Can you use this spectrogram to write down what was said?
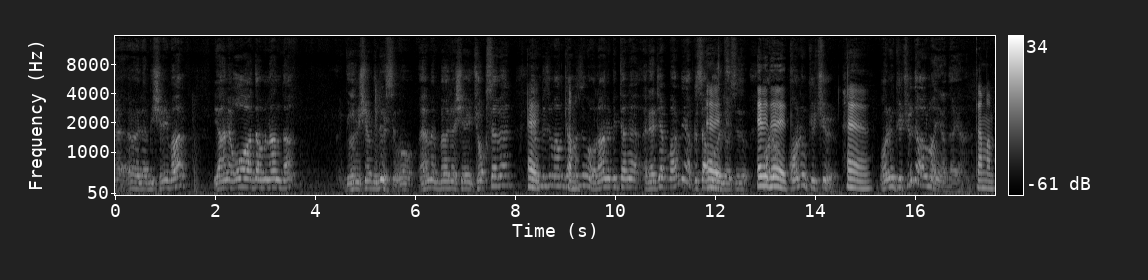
He, öyle bir şey var. Yani o adamla da görüşebilirsin. O hem böyle şeyi çok sever. Evet, Hem bizim amcamızın oğlu. Hani bir tane Recep vardı ya kısa Evet. boylu. Siz, Evet, onun, evet. Onun küçüğü. He, Onun küçüğü de Almanya'da yani. tamam.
